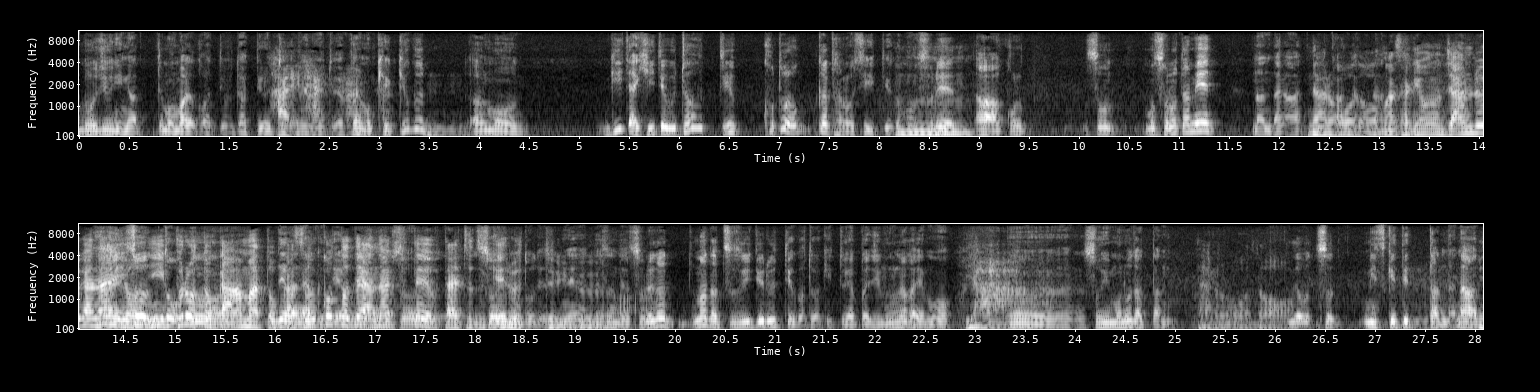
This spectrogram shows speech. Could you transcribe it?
50になってもまだこうやって歌ってるっていうことで言うとやっぱりもう結局あのもうギター弾いて歌うっていうことが楽しいっていうかもうそれああこれそもうそのためなんだななるほど、まあ、先ほどのジャンルがないように、プロとかアマとか、そういうことではなくて、うん。歌い続けるってそうことですね。いう。です。のでそれがまだ続いてるっていうことはきっとやっぱり自分の中でも、うん、そういうものだったん。なるほど。でそう見つけてたんだなって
